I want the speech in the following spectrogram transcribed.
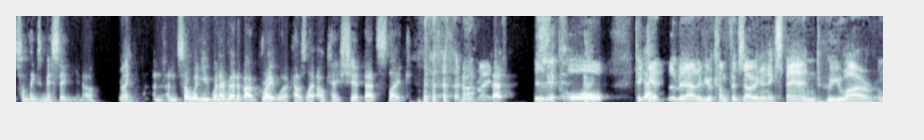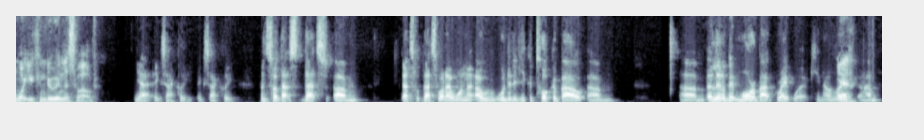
something's missing you know? Right. And and so when you when i read about great work i was like okay shit that's like you know, right. that, this is a call to yeah. get a little bit out of your comfort zone and expand who you are and what you can do in this world. Yeah exactly exactly. And so that's that's um that's that's what I want to. I wondered if you could talk about um, um, a little bit more about great work. You know, like yeah. um,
